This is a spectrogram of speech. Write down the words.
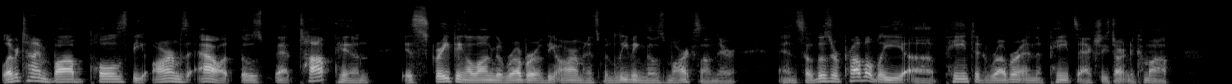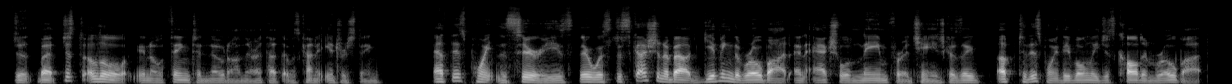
Well, every time Bob pulls the arms out, those that top pin is scraping along the rubber of the arm, and it's been leaving those marks on there. And so those are probably uh, painted rubber and the paint's actually starting to come off. Just, but just a little, you know, thing to note on there. I thought that was kind of interesting. At this point in the series, there was discussion about giving the robot an actual name for a change because they up to this point they've only just called him robot.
